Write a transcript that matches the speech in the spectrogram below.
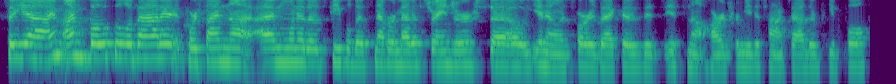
so yeah, I'm I'm vocal about it. Of course, I'm not. I'm one of those people that's never met a stranger. So you know, as far as that goes, it's it's not hard for me to talk to other people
